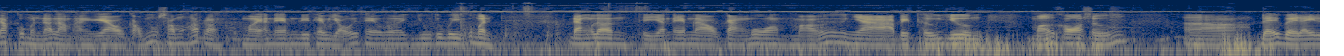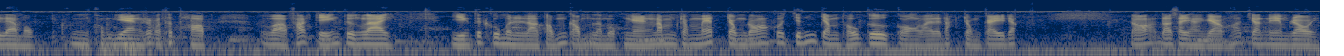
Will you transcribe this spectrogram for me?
đất của mình đã làm hàng rào cổng xong hết rồi. Mời anh em đi theo dõi theo uh, youtube của mình đăng lên thì anh em nào cần mua mở nhà biệt thự giường mở kho xưởng à, để về đây là một ừ, không gian rất là thích hợp và phát triển tương lai. Diện tích của mình là tổng cộng là 1.500m trong đó có 900 thổ cư còn lại là đất trồng cây đất. Đó đã xây hàng rào hết cho anh em rồi.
